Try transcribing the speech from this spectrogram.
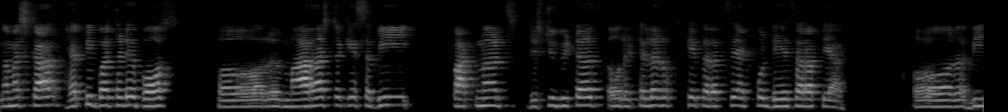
नमस्कार। हैप्पी बर्थडे बॉस और महाराष्ट्र के सभी पार्टनर्स डिस्ट्रीब्यूटर्स और रिटेलर्स के तरफ़ से आपको ढेर सारा प्यार। और अभी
